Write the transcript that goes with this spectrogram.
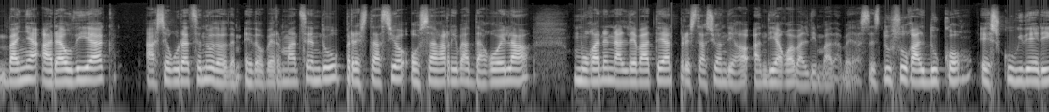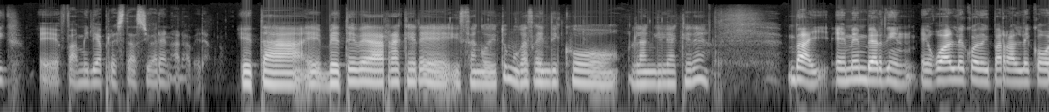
baina araudiak aseguratzen du edo, edo bermatzen du prestazio osagarri bat dagoela mugaren alde batean prestazio handiagoa baldin bada. Beraz, ez duzu galduko eskubiderik e, familia prestazioaren arabera. Eta e, bete beharrak ere izango ditu, mugaz gaindiko langileak ere? Bai, hemen berdin, egoaldeko edo iparraldeko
